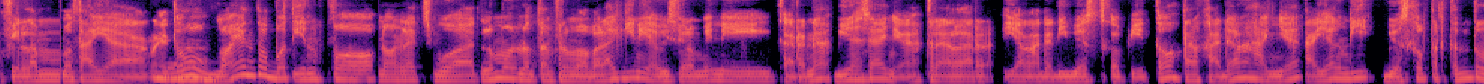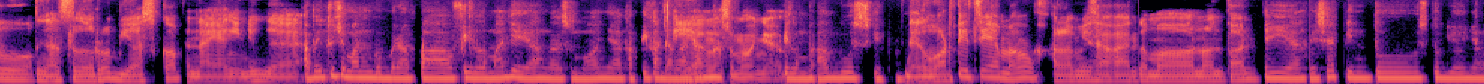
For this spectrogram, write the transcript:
film mau tayang Nah itu Iya. lumayan tuh buat info Knowledge buat Lu mau nonton film apa lagi nih habis film ini Karena biasanya trailer yang ada di bioskop itu Terkadang hanya hanya tayang di bioskop tertentu dengan seluruh bioskop nayangin juga. Tapi itu cuman beberapa film aja ya, nggak semuanya. Tapi Iya kadang-kadang nggak semuanya. film bagus gitu. Dan worth it sih emang kalau misalkan lo mau nonton. Iya, biasanya pintu studionya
